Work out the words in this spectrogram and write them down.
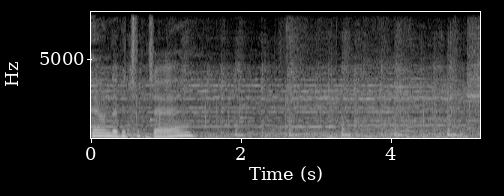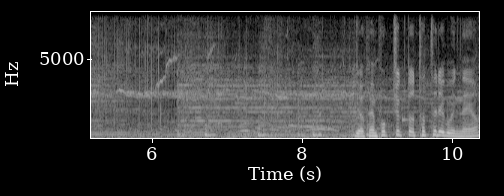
해운대 비축제 옆엔 폭죽도 터트리고 있네요.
